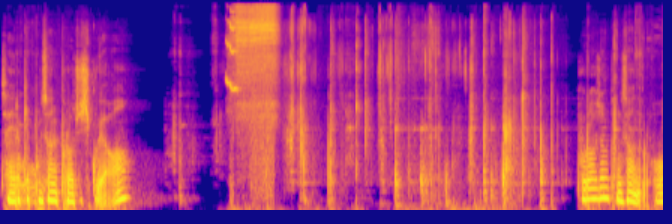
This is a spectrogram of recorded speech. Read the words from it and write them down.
자, 이렇게 풍선을 불어주시고요. 불어준 풍선으로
